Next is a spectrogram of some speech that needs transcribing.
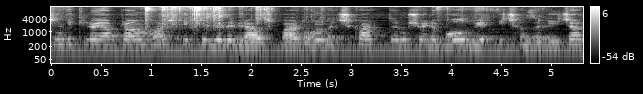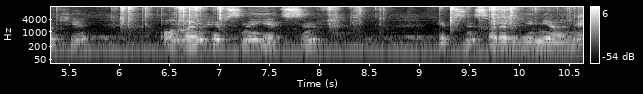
Şimdi bir kilo yaprağım var. Difrizde de birazcık vardı. Onu da çıkarttım. Şöyle bol bir iç hazırlayacağım ki onların hepsine yetsin. Hepsini sarabileyim yani.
